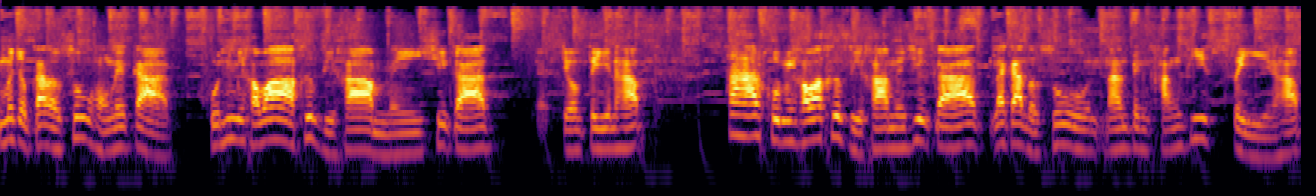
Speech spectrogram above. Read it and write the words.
เมื่อจบการต่อสู้ของเลกาดคุณที่มีคำว่าขึ้นสีครามในชื่อการ์ดโจมตีนะครับ ถ้าฮาร์ดคุณมีคำว่าขึ้นสีครามในชื่อการ์ดและการต่อสู้นั้นเป็นครั้งที่สี่นะครับ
